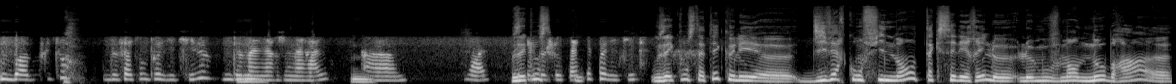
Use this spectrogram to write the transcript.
Bah, Plutôt de façon positive, de hmm. manière générale. Euh, ouais, vous, avez positif. vous avez constaté que les divers confinements ont accéléré le, le mouvement Nos Bras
